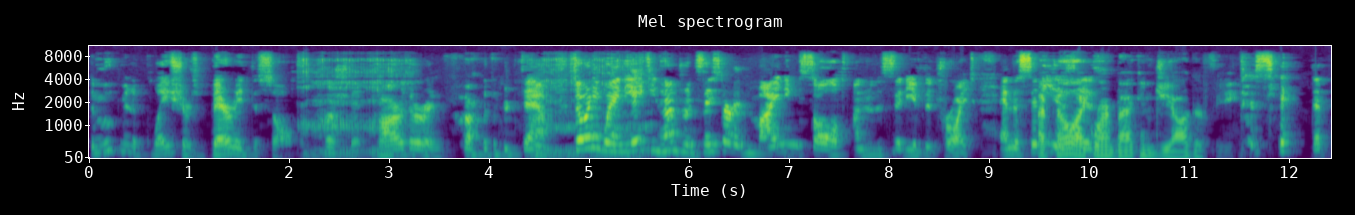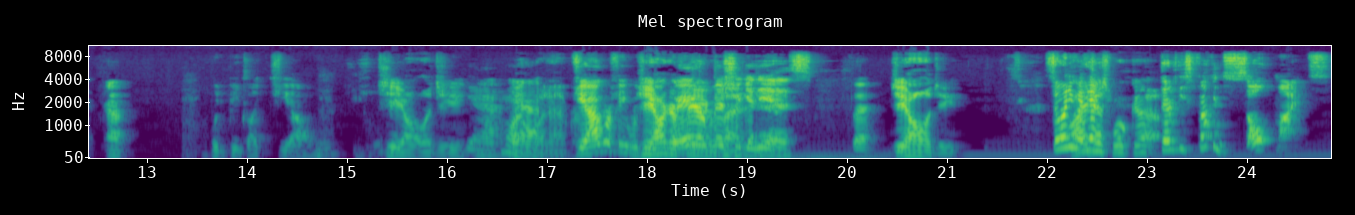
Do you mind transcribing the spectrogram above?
the movement of glaciers buried the salt and pushed it farther and farther down. So anyway, in the 1800s, they started mining salt under the city of Detroit, and the city I feel is, like is we're back in geography, that uh, would be like geology. geology. Yeah, Well, yeah. whatever. Geography would Geography be where would be- Michigan yeah. is. But Geology. So anyway, I that- just woke up. there are these fucking salt mines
